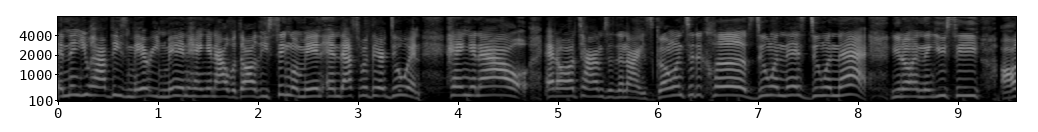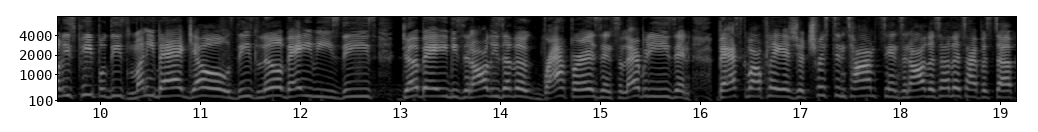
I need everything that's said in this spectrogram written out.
And then you have these married men hanging out with all these single men, and that's what they're doing. Hanging out at all times of the night, going to the clubs, doing this, doing that. You know, and then you see all these people, these Moneybagg Yos, these Lil Babies, these DaBabies, and all these other rappers and celebrities and basketball players, your Tristan Thompsons and all this other type of stuff,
